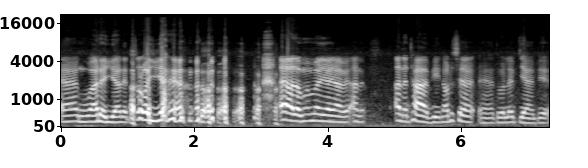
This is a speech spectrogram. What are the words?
အဲငိုရတဲ့ရီရတယ်တော်တော်ရီရတယ်အဲ့ဒါတော့မမရရပဲအဲ့အဲ့နဲ့ထားပြီးနောက်တစ်ချက်အဲသူလည်းပြန်ပြစ်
